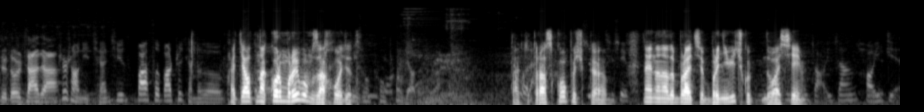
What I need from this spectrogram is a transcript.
对，都是渣渣。至少你前期八四八之前那个。 Хотя вот на корм рыбам 可以 заходит. 用痛痛掉的是吧？ Так, тут 这 раскопочка. 其实也不错 Наверное, надо брать броневичку 2-7. 找一张好一点，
